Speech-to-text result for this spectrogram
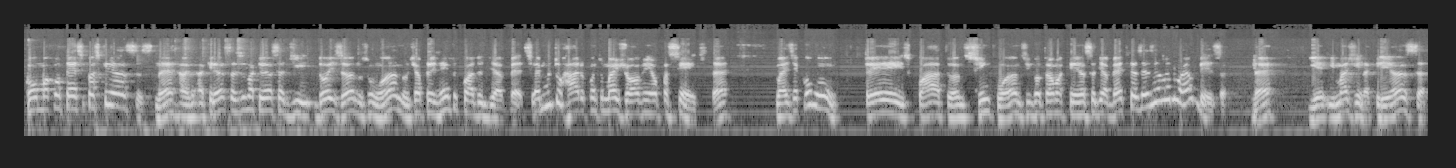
Como acontece com as crianças, né? A, a criança, às vezes uma criança de dois anos, um ano, já apresenta o quadro de diabetes. É muito raro quanto mais jovem é o paciente, né? Mas é comum, três, quatro anos, cinco anos, encontrar uma criança diabética, às vezes ela não é obesa, né? E imagina, criança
